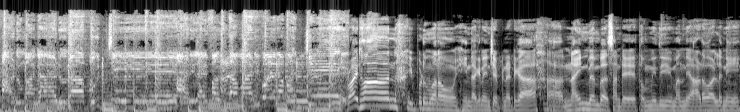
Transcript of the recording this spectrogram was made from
ఆడు మగాడు రా బుజ్జి. ఆడి లైఫ్ అంతా మాడిపోయిన రైట్ హాన్ ఇప్పుడు మనం ఇందాక నేను చెప్పినట్టుగా నైన్ మెంబర్స్ అంటే తొమ్మిది మంది ఆడవాళ్ళని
